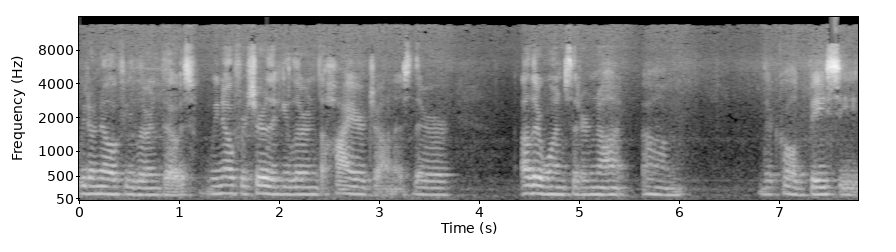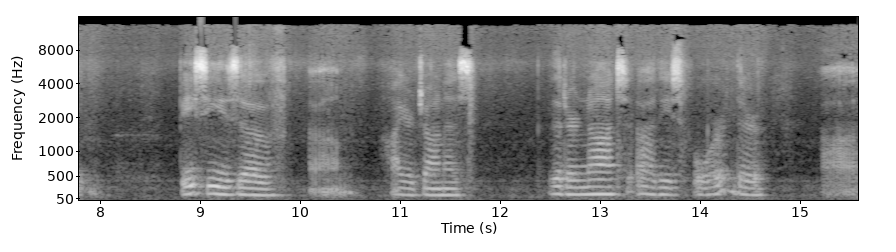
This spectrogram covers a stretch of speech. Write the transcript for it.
we don't know if he learned those. We know for sure that he learned the higher jhanas. There are other ones that are not, um, they're called basi, bases of um, higher jhanas that are not uh, these four. They're uh,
